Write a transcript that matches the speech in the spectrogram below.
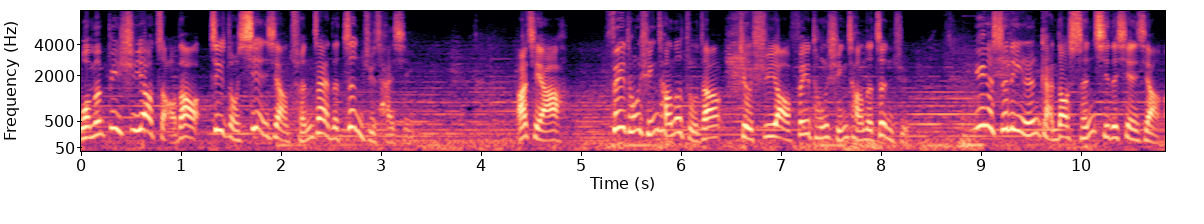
我们必须要找到这种现象存在的证据才行。而且啊，非同寻常的主张就需要非同寻常的证据。越是令人感到神奇的现象，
